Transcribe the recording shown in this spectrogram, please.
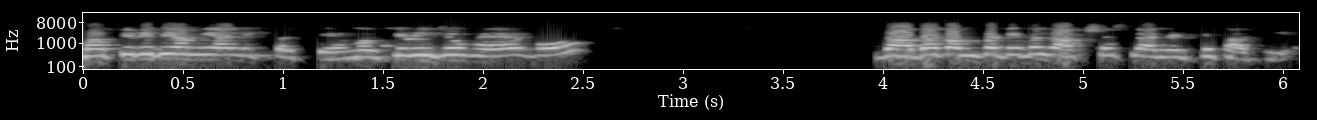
मर्क्यूरी भी हम यहाँ लिख सकते हैं। मर्क्यूरी जो है वो ज़्यादा कंफर्टेबल राक्षस प्लैनेट के साथ ही है।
